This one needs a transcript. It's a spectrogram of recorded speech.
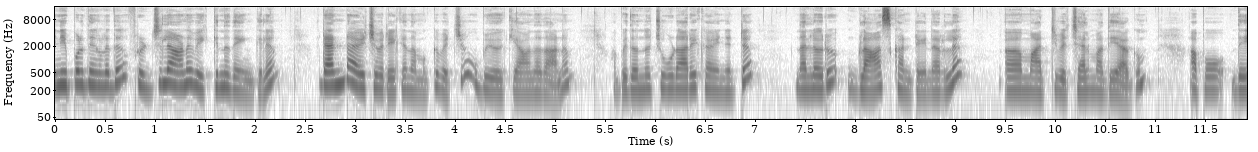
ഇനിയിപ്പോൾ നിങ്ങളിത് ഫ്രിഡ്ജിലാണ് വെക്കുന്നതെങ്കിൽ രണ്ടാഴ്ച വരെയൊക്കെ നമുക്ക് വെച്ച് ഉപയോഗിക്കാവുന്നതാണ്. അപ്പോൾ ഇതൊന്ന് ചൂടാറി കഴിഞ്ഞിട്ട് നല്ലൊരു ഗ്ലാസ് കണ്ടെയ്നറിൽ മാറ്റി വെച്ചാൽ മതിയാകും. അപ്പോൾ ദേ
